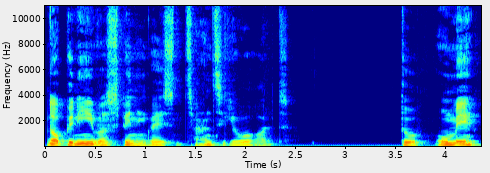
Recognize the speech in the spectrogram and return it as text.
da bin ich, was bin ich gewesen? 20 Jahre alt. Du, um mich.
